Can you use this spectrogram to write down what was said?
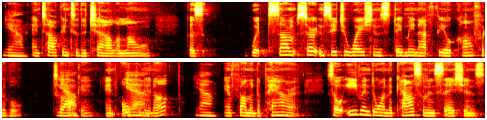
Yeah. and talking to the child alone, because with some certain situations, they may not feel comfortable Yeah. talking and Yeah. opening up Yeah. in front of the parent. So even during the counseling sessions,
